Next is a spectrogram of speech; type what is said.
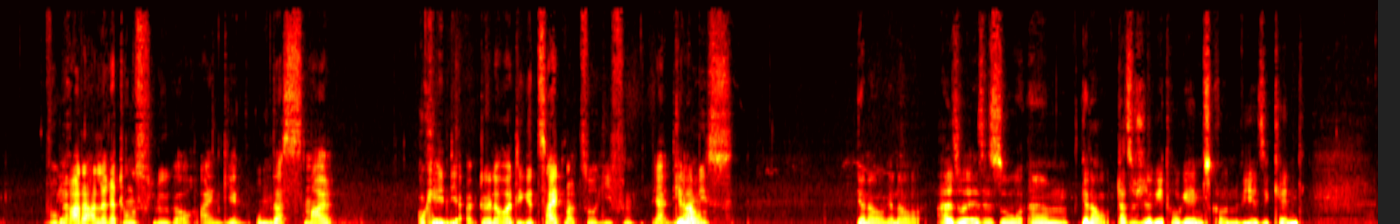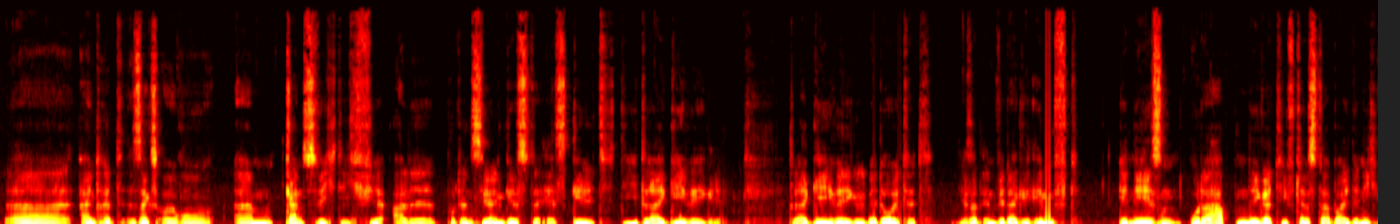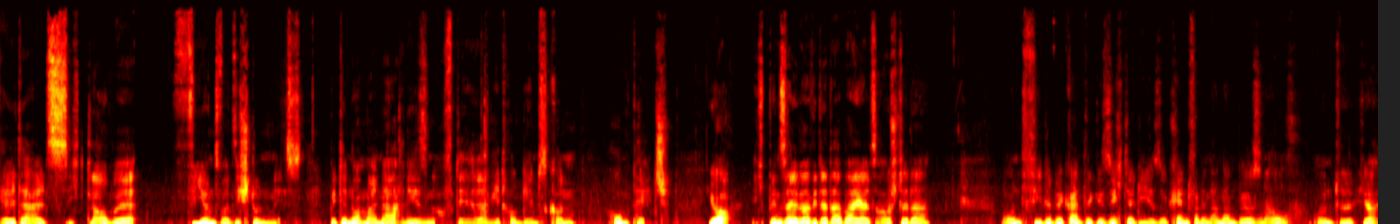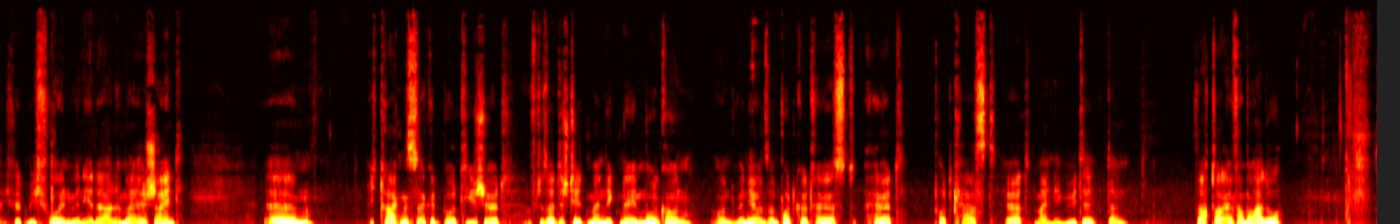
wo Ja. gerade alle Rettungsflüge auch eingehen, um das mal Okay, in die aktuelle heutige Zeit mal zu hieven. Ja, die Genau. Amis. Genau, genau. Also es ist so, ähm, genau, klassische Retro Gamescon, wie ihr sie kennt. Äh, Eintritt 6 Euro. Ähm, ganz wichtig für alle potenziellen Gäste, es gilt die 3G-Regel. 3G-Regel bedeutet, ihr seid entweder geimpft, genesen oder habt einen Negativtest dabei, der nicht älter als, ich glaube, 24 Stunden ist. Bitte nochmal nachlesen auf der Retro Gamescon Homepage. Ja, ich bin selber wieder dabei als Aussteller und viele bekannte Gesichter, die ihr so kennt von den anderen Börsen auch. Und äh, ja, ich würde mich freuen, wenn ihr da alle mal erscheint. Ähm, ich trage ein Circuitboard-T-Shirt. Auf der Seite steht mein Nickname, Molcon. Und wenn ihr unseren Podcast hörst, hört, Podcast hört, meine Güte, dann sagt doch einfach mal Hallo.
